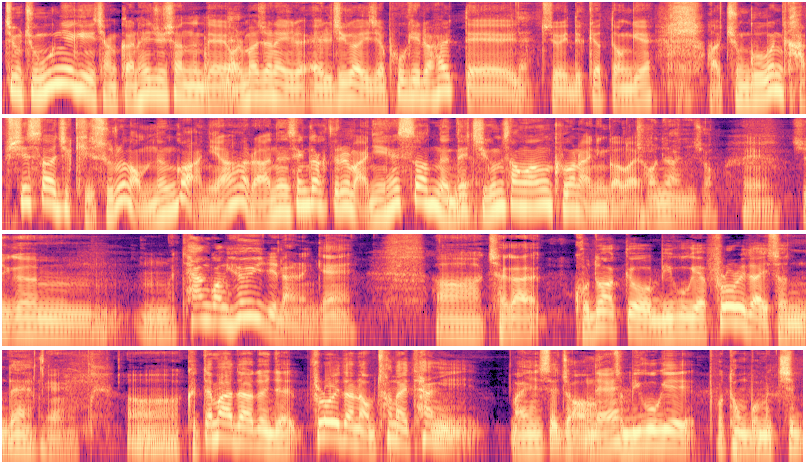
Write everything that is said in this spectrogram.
지금 중국 얘기 잠깐 해주셨는데 네. 얼마 전에 LG가 이제 포기를 할때 네. 저희 느꼈던 게 아, 중국은 값이 싸지 기술은 없는 거 아니야?라는 생각들을 많이 했었는데 지금 상황은 그건 아닌가 봐요. 전혀 아니죠. 네. 지금 음, 태양광 효율이라는 게 어, 제가 고등학교 미국의 플로리다에 있었는데 네. 어, 그때마다도 이제 플로리다는 엄청나게 태양이 많이 세죠. 네. 그래서 미국이 보통 보면 집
